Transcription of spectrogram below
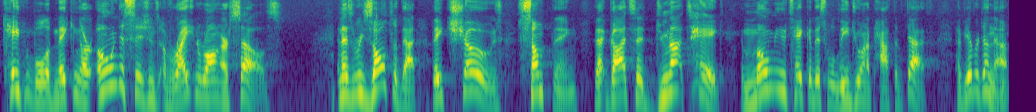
capable of making our own decisions of right and wrong ourselves. And as a result of that, they chose something that God said, do not take. The moment you take of this will lead you on a path of death. Have you ever done that?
